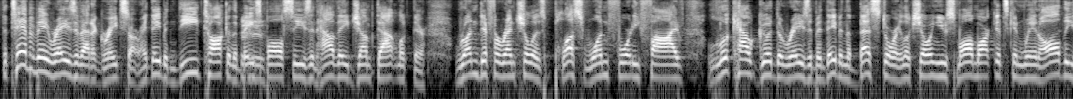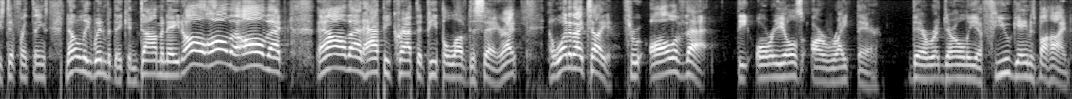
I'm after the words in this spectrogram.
The Tampa Bay Rays have had a great start, right? They've been the talk of the mm-hmm. baseball season, how they jumped out. Look, their run differential is plus 145. Look how good the Rays have been. They've been the best story. Look, showing you small markets can win all these different things. Not only win, but they can dominate. All, all, the, all that, all that happy crap that people love to say, right? And what did I tell you? Through all of that, the Orioles are right there. They're, they're only a few games behind.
